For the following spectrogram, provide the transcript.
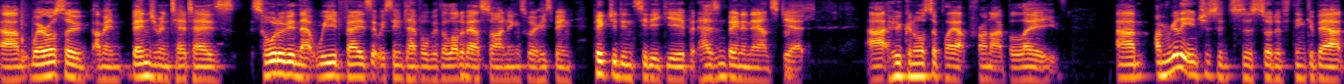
Um, we're also, I mean, Benjamin Tetteh is sort of in that weird phase that we seem to have with a lot of our signings, where he's been pictured in City gear but hasn't been announced yet. Uh, who can also play up front, I believe. Um, I'm really interested to sort of think about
